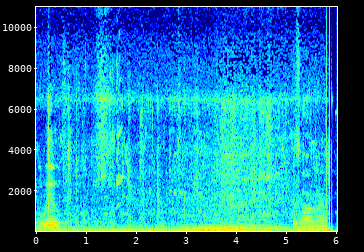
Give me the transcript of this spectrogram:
and wheels. That's all, man.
